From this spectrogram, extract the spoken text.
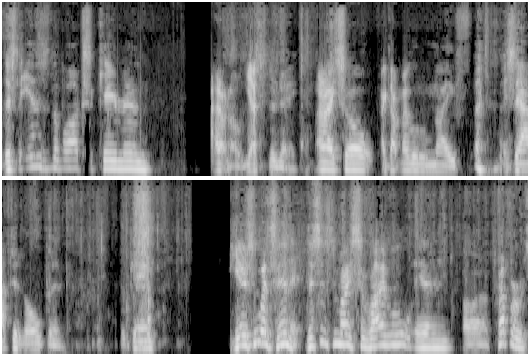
This is the box that came in, I don't know, yesterday. All right, so I got my little knife. I zapped it open. Okay, here's what's in it. This is my survival and uh, preppers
